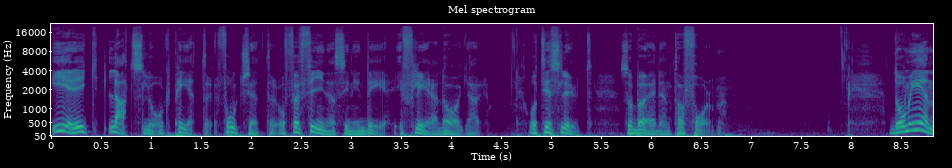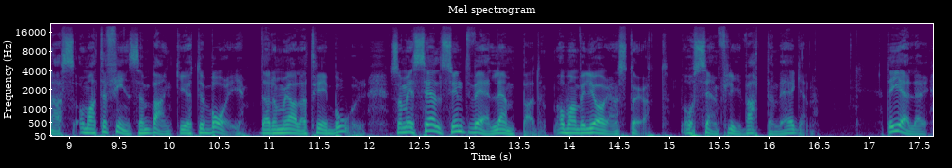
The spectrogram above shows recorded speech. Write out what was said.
Erik, Latslo och Peter fortsätter att förfina sin idé i flera dagar och till slut så börjar den ta form. De enas om att det finns en bank i Göteborg, där de alla tre bor, som är sällsynt väl lämpad om man vill göra en stöt och sen fly vattenvägen. Det gäller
